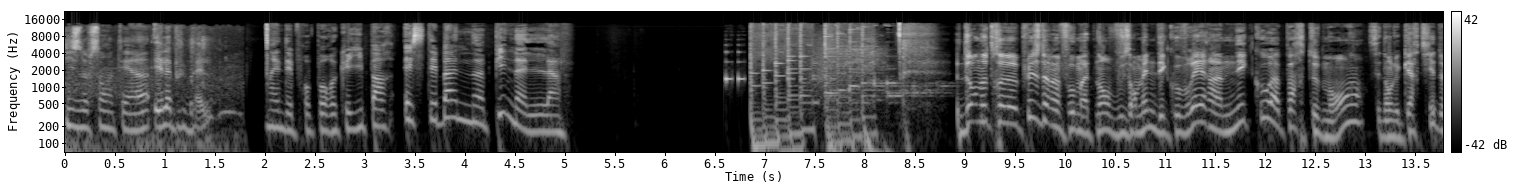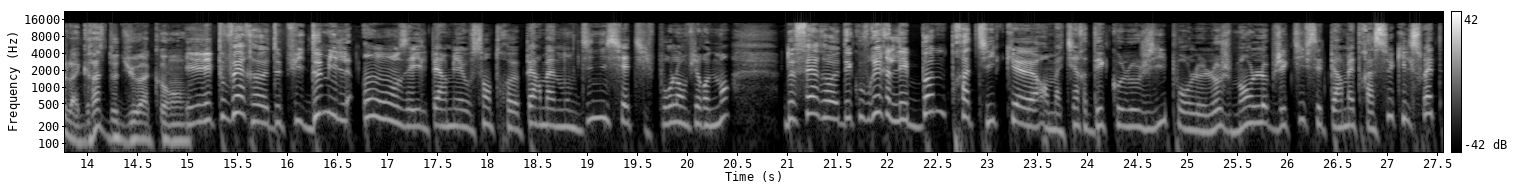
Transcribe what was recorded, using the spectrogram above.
1921 euh, et la plus belle. Des propos recueillis par Esteban Pinel. Dans notre plus de l'info maintenant, on vous emmène découvrir un éco-appartement. C'est dans le quartier de la Grâce de Dieu à Caen. Il est ouvert euh, depuis 2011 et il permet au Centre permanent d'initiative pour l'environnement de faire euh, découvrir les bonnes pratiques euh, en matière d'écologie pour le logement. L'objectif, c'est de permettre à ceux qui le souhaitent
